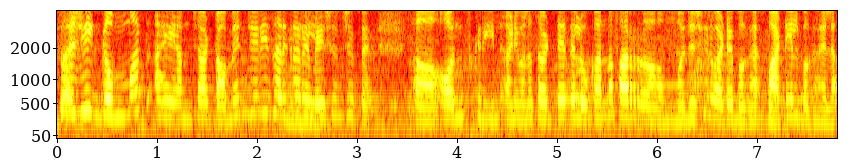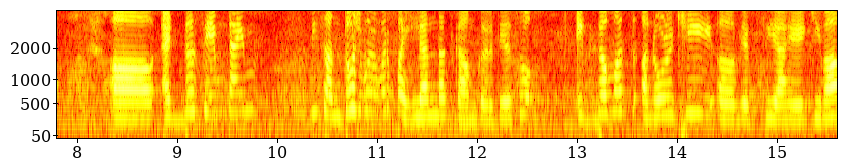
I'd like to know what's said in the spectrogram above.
सो अशी गंमत आहे आमच्या टॉम अँड जेरी सारखं रिलेशनशिप आहे ऑन स्क्रीन आणि मला असं वाटतं ते लोकांना फार मजेशीर वाटे बघा वाटेल बघायला. ॲट द सेम टाईम मी संतोषबरोबर पहिल्यांदाच काम करते सो एकदमच अनोळखी व्यक्ती आहे किंवा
